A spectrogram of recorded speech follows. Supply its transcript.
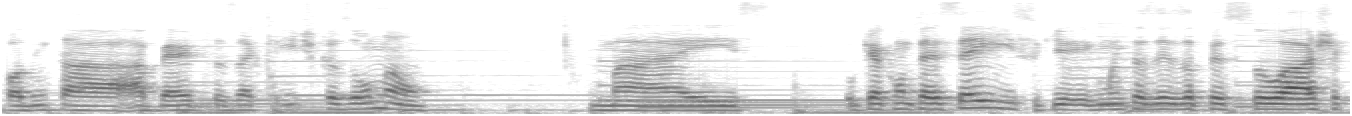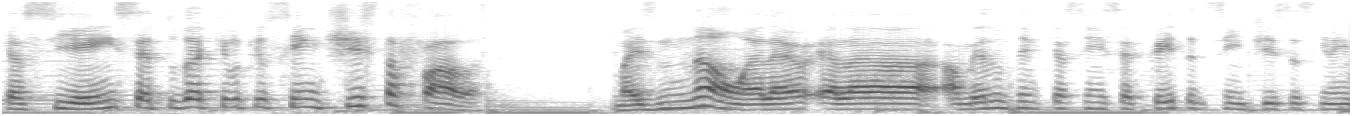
podem estar abertas a críticas ou não. Mas o que acontece é isso, que muitas vezes a pessoa acha que a ciência é tudo aquilo que o cientista fala. Mas não, ela, é, ela ao mesmo tempo que a ciência é feita de cientistas, que nem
